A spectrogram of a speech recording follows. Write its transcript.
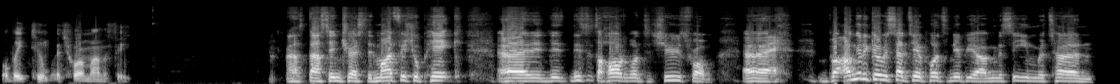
will be too much for him on the feet. That's, that's interesting. My official pick. Uh, this is a hard one to choose from, uh, but I'm going to go with Santiago Ponzinibbio. I'm going to see him return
